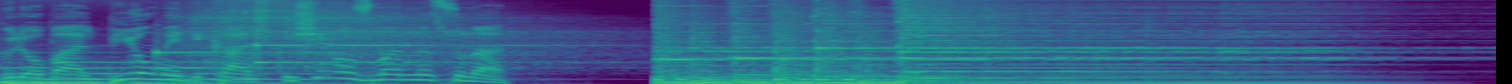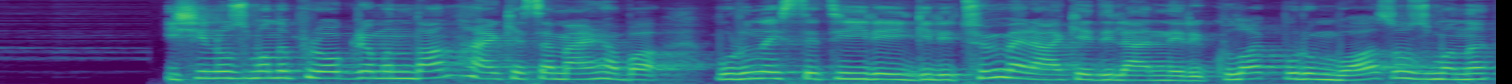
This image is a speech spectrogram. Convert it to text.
Global Biyomedikal işin uzmanını sunar. İşin Uzmanı programından herkese merhaba. Burun estetiği ile ilgili tüm merak edilenleri kulak burun boğaz uzmanı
